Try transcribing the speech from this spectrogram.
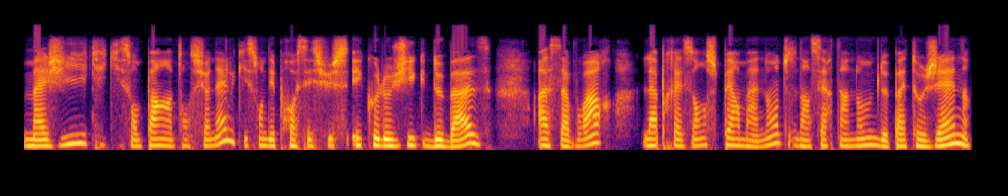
magiques, qui sont pas intentionnels, qui sont des processus écologiques de base, à savoir la présence permanente d'un certain nombre de pathogènes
